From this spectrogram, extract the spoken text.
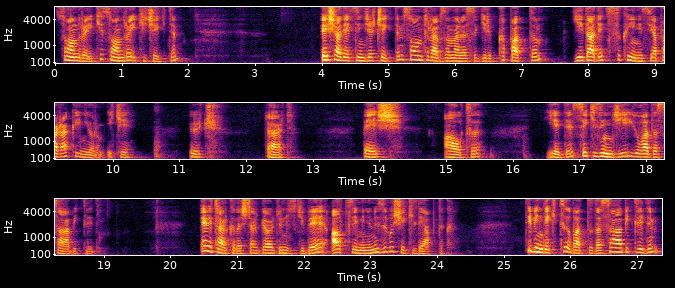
sonra 2 sonra 2 çektim. 5 adet zincir çektim. Son trabzan arası girip kapattım. 7 adet sık iğnesi yaparak iniyorum. 2 3 4 5 6 7 8. yuvada sabitledim. Evet arkadaşlar gördüğünüz gibi alt zeminimizi bu şekilde yaptık. Dibindeki tığ battı da sabitledim.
